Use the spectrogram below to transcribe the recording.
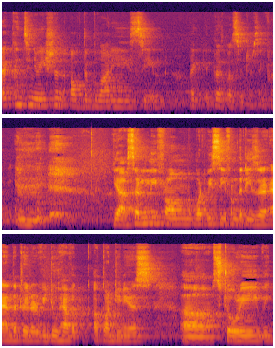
a continuation of the bloody scene. Like that was interesting for me. Mm-hmm. yeah certainly from what we see from the teaser and the trailer we do have a, a continuous uh, story we,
